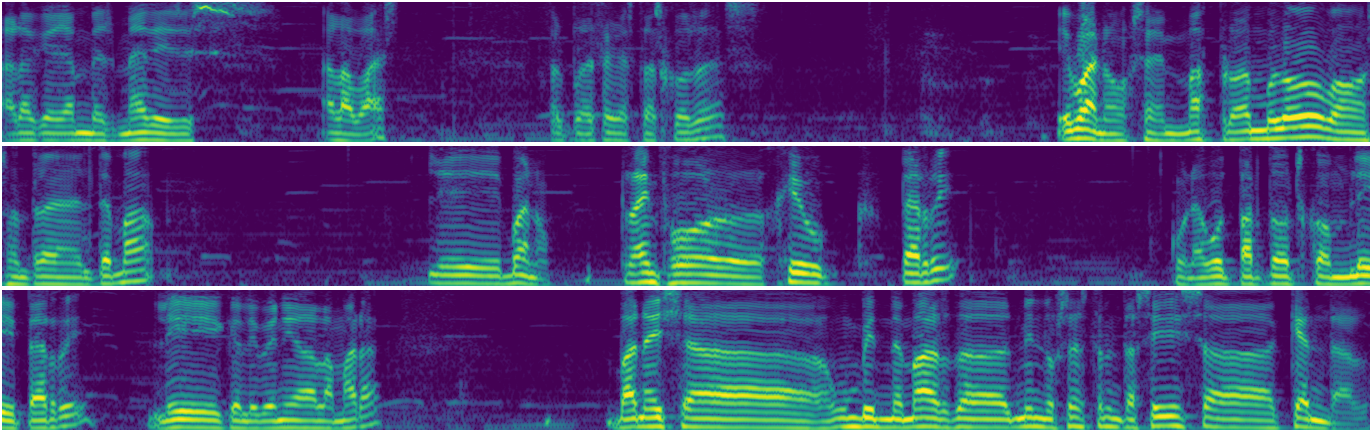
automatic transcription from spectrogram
ara que hi ha més medis a l'abast per poder fer aquestes coses. Y bueno, sin más preámbulo, vamos a entrar en el tema. Li, bueno, Rainford Hugh Perry, conegut per tots com Lee Perry, Lee que li venia de la mare, va néixer un 20 de març del 1936 a Kendall,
